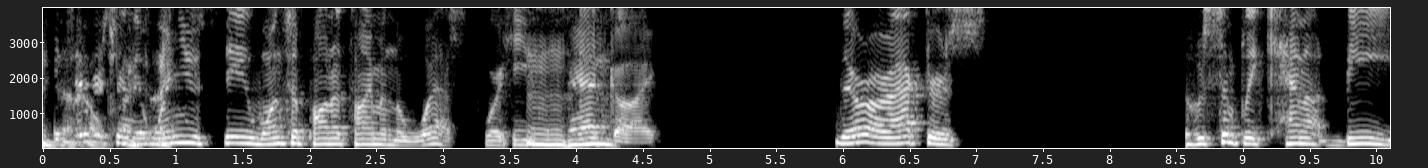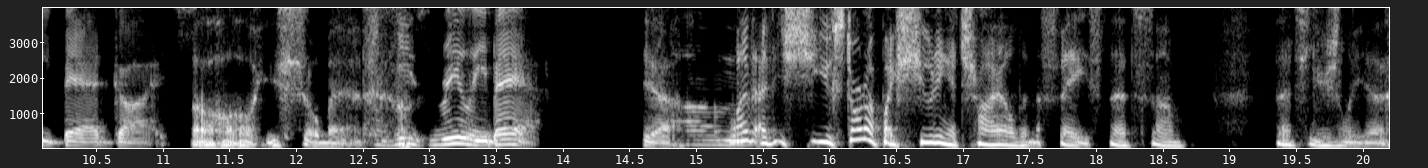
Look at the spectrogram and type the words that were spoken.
It's that interesting I- that I- when you see Once Upon a Time in the West, where he's the Mhm. bad guy, there are actors who simply cannot be bad guys. oh, he's so bad. He's really bad. Yeah. Um, Well, I, you start off by shooting a child in the face. That's um, that's usually uh,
